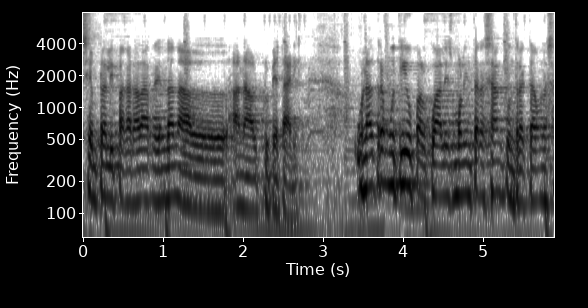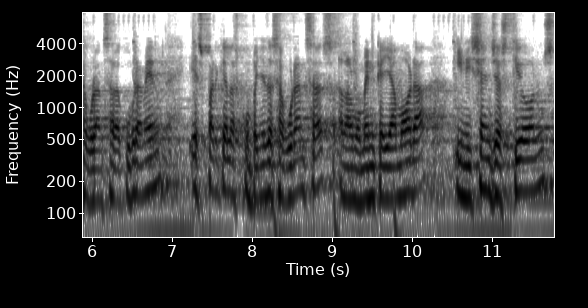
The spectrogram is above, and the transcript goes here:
sempre li pagarà la renda en el, en el propietari. Un altre motiu pel qual és molt interessant contractar una assegurança de cobrament és perquè les companyies d'assegurances, en el moment que hi ha mora, inicien gestions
